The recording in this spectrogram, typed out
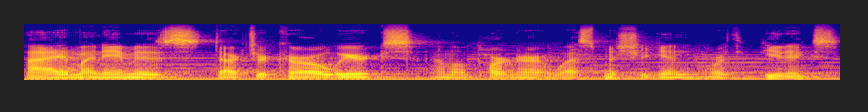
Hi, my name is Dr. Carl Wierks. I'm a partner at West Michigan Orthopedics,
